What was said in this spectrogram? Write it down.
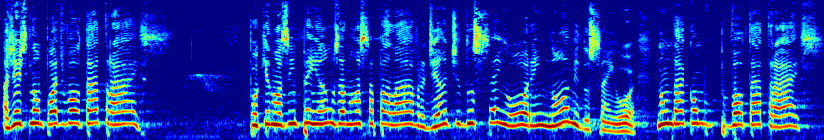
A gente não pode voltar atrás porque nós empenhamos a nossa palavra diante do Senhor, em nome do Senhor. Não dá como voltar atrás.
